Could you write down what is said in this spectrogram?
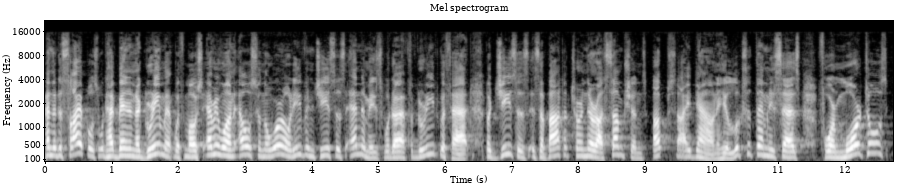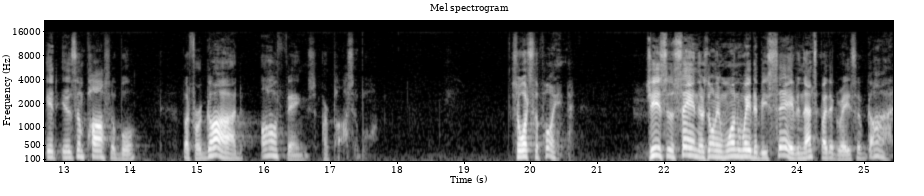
And the disciples would have been in agreement with most everyone else in the world. Even Jesus' enemies would have agreed with that. But Jesus is about to turn their assumptions upside down. And he looks at them and he says, For mortals it is impossible, but for God all things are possible. So, what's the point? Jesus is saying there's only one way to be saved, and that's by the grace of God.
